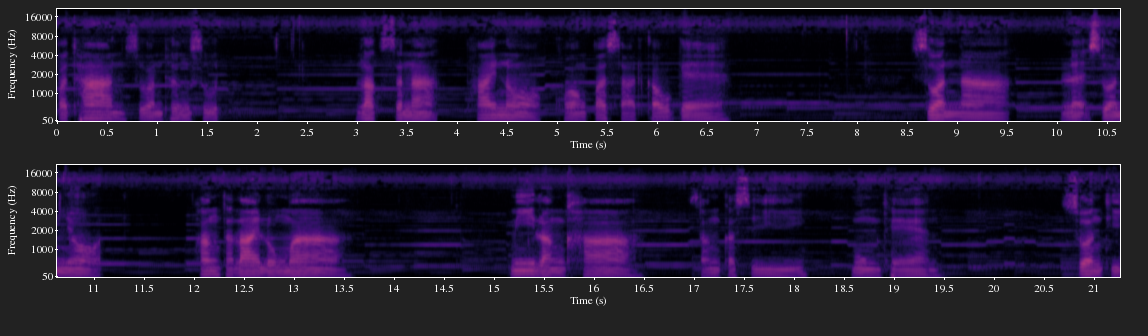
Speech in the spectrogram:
ประธานส่วนเทิงสุด ลักษณะภายนอกของปราสาทเก่าแก่ ส่วนนาและส่วนยอด พังทลายลงมา มีหลังคา สังกสี มุงแทน ส่วนที่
